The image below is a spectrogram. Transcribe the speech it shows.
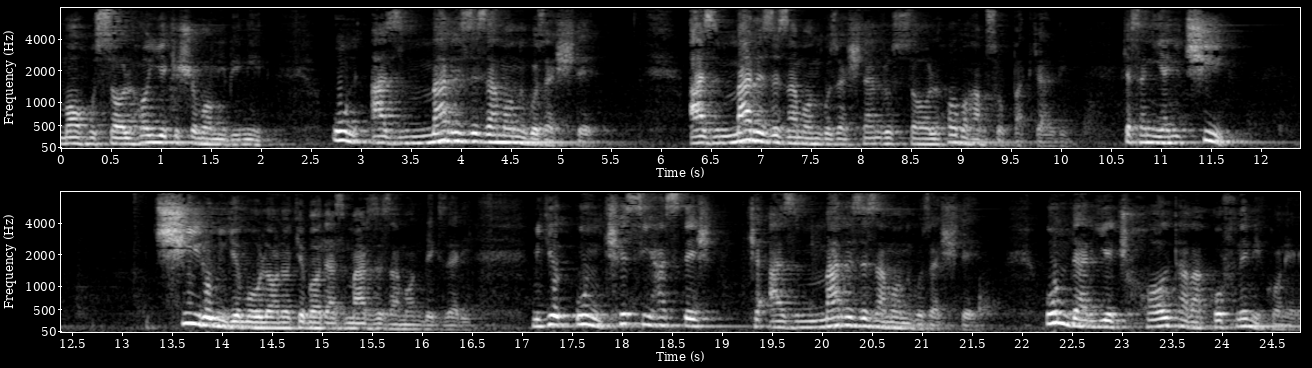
ماه و سالهایی که شما می‌بینید اون از مرز زمان گذشته از مرز زمان گذشتن رو سالها با هم صحبت کردیم. که یعنی چی؟ چی رو میگه مولانا که بعد از مرز زمان بگذری؟ میگه اون کسی هستش که از مرز زمان گذشته اون در یک حال توقف نمی‌کنه.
